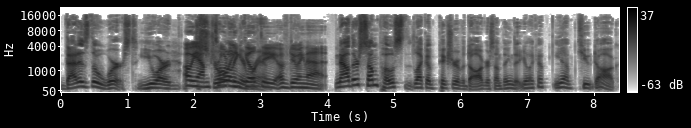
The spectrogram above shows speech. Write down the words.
That is the worst. You are Oh yeah, I'm totally guilty brand. of doing that. Now there's some posts like a picture of a dog or something that you're like, a, yeah, cute dog,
